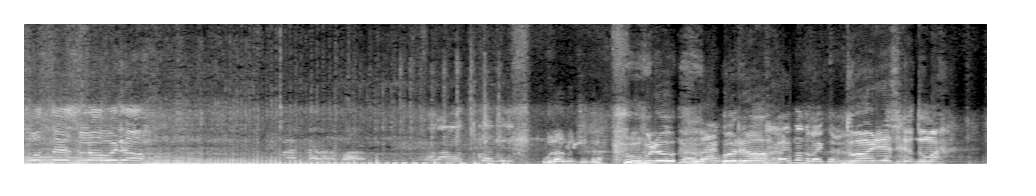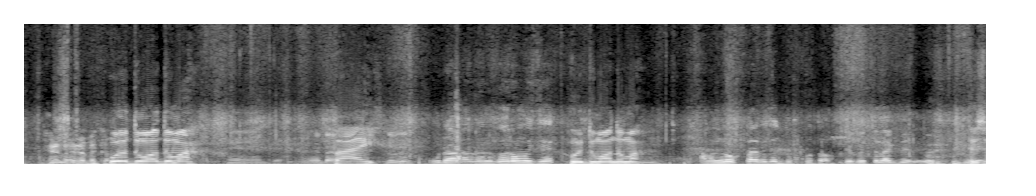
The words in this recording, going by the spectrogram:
কত আসলো ওইটা পুরা কিছু না উড়ো উড়ো দুমা। রেস কা দুমা ও দুমা দুমা। ভাই গরম হয়েছে ওই দুমা দুমা। আমার লোকটার ভিতরে দুঃখ তো। দেখো তো লাগছে দেখছ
